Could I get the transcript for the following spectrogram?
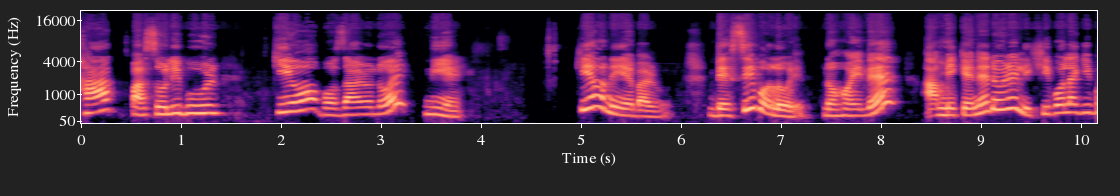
শাক পাচলিবোৰ কিয় বজাৰলৈ নিয়ে? কিয় নিয়ে বাৰু? বেচিবলৈ নহয়নে? আমি কেনেদৰে লিখিব লাগিব?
